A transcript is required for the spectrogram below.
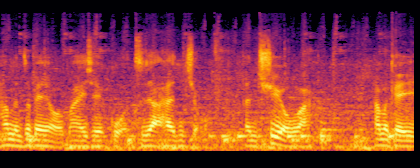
他们这边有卖一些果汁啊，还有酒，很去油啊。他们可以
